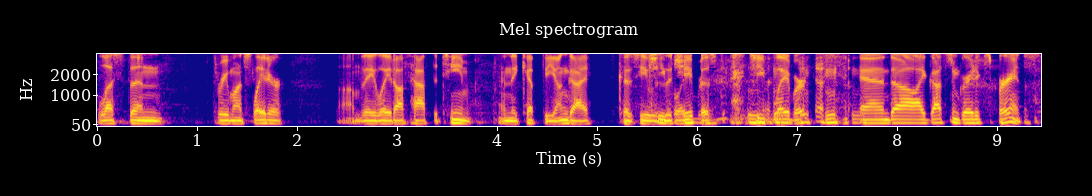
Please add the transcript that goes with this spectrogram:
less than three months later, um, they laid off half the team, and they kept the young guy because he was cheap the labor. cheapest, cheap labor, and uh, I got some great experience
